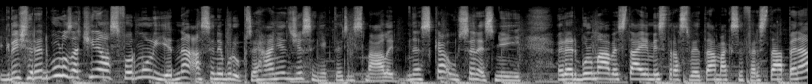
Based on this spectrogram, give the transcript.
Když Red Bull začínal s Formulí 1, asi nebudu přehánět, že se někteří smáli. Dneska už se nesmějí. Red Bull má ve stáji mistra světa Maxe Verstappena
